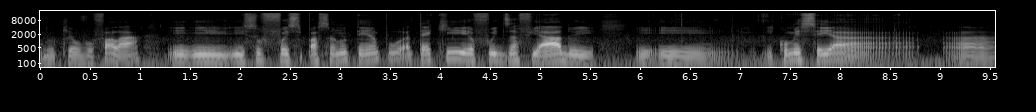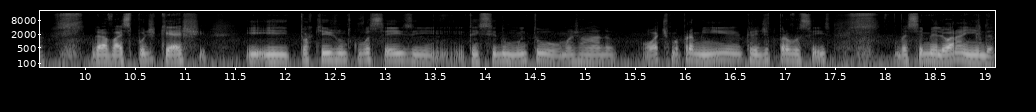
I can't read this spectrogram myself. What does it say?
do que eu vou falar. E, e, isso foi se passando o tempo até que eu fui desafiado e, e, e comecei a, a, gravar esse podcast. E, estou aqui junto com vocês e, tem sido muito uma jornada ótima para mim acredito para vocês vai ser melhor ainda.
